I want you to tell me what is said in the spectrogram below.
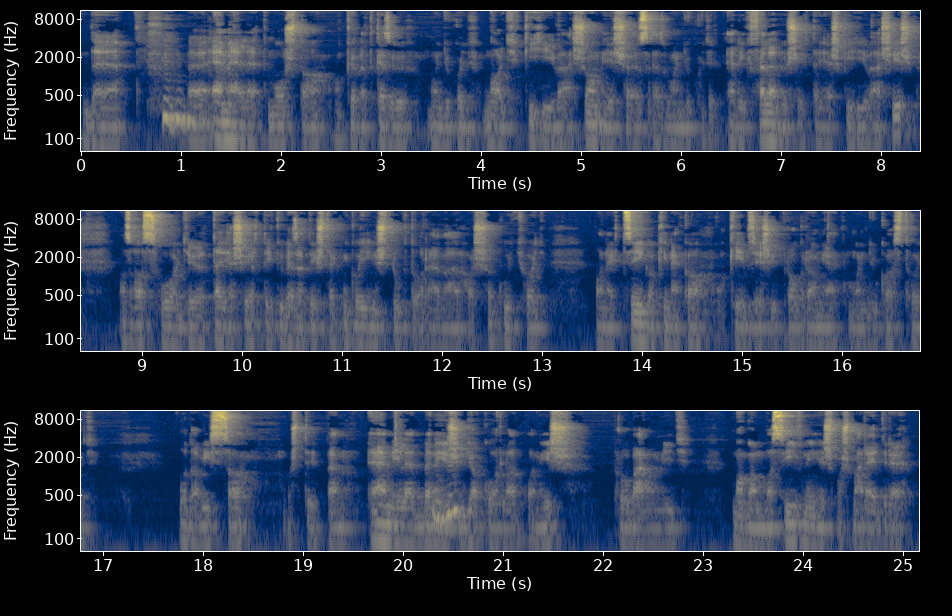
de emellett most a, a következő mondjuk, hogy nagy kihívásom, és ez, ez mondjuk, hogy elég felelősségteljes kihívás is, az az, hogy teljes értékű vezetéstechnikai instruktorrá válhassak, úgyhogy van egy cég, akinek a, a képzési programját mondjuk azt, hogy oda-vissza, most éppen elméletben uh-huh. és gyakorlatban is próbálom így magamba szívni, és most már egyre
